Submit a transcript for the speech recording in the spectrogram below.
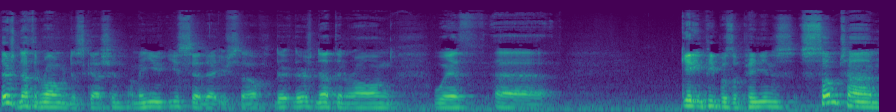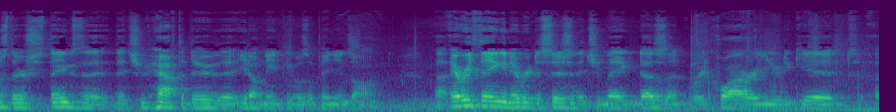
there's nothing wrong with discussion. I mean, you, you said that yourself. There, there's nothing wrong with uh, getting people's opinions. Sometimes there's things that, that you have to do that you don't need people's opinions on. Uh, everything and every decision that you make doesn't require you to get uh,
